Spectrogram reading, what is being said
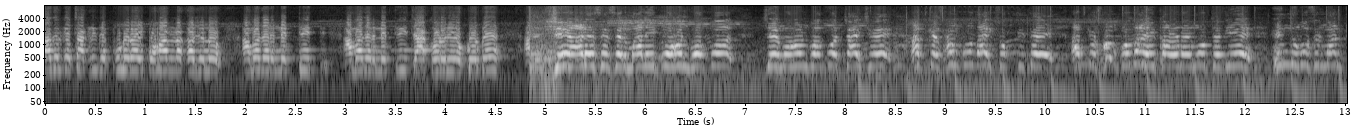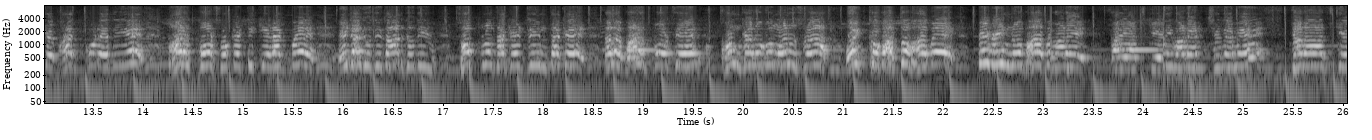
তাদেরকে চাকরিতে পুনরায় বহাল রাখার জন্য আমাদের নেতৃত্ব আমাদের নেত্রী যা করণীয় করবে। যে আর এস এস এর মালিক মোহন ভগবত যে মোহন ভগবত চাইছে আজকে সাম্প্রদায়িক শক্তিতে, আজকে সাম্প্রদায়িক কারণের মধ্যে দিয়ে হিন্দু মুসলমানকে ভাগ করে দিয়ে ভারতবর্ষকে টিকিয়ে রাখবে। এটা যদি তার যদি স্বপ্ন থাকে ড্রিম থাকে, তাহলে ভারতবর্ষের সংখ্যালঘু মানুষরা ঐক্যবদ্ধ ভাবে বিভিন্ন ভাবে পারে। তাই আজকে পরিবারের ছেলে মেয়ে যারা আজকে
